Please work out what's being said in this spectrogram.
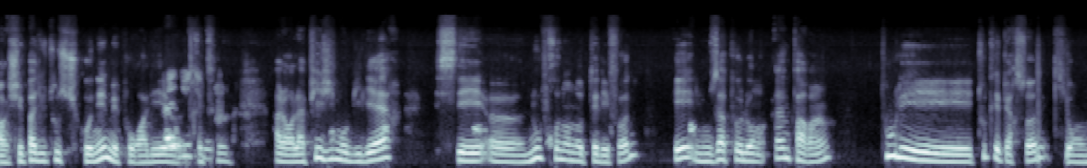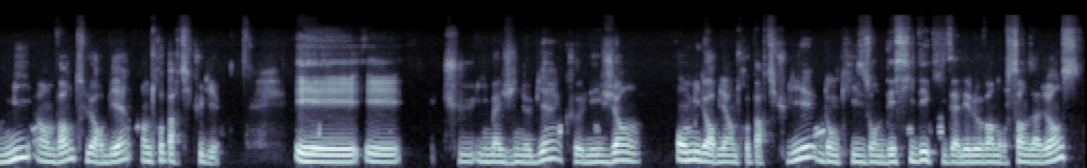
Alors je sais pas du tout si tu connais, mais pour aller euh, traiter. Alors la pige immobilière, c'est euh, nous prenons notre téléphone et nous appelons un par un tous les, toutes les personnes qui ont mis en vente leurs biens entre particuliers. Et, et tu imagines bien que les gens ont mis leurs biens entre particuliers, donc ils ont décidé qu'ils allaient le vendre sans agence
